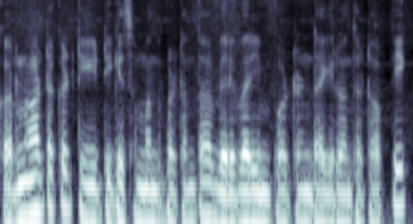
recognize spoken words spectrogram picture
ಕರ್ನಾಟಕ ಟಿ ಇ ಟಿಗೆ ಸಂಬಂಧಪಟ್ಟಂಥ ವೆರಿ ವೆರಿ ಇಂಪಾರ್ಟೆಂಟ್ ಆಗಿರುವಂಥ ಟಾಪಿಕ್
